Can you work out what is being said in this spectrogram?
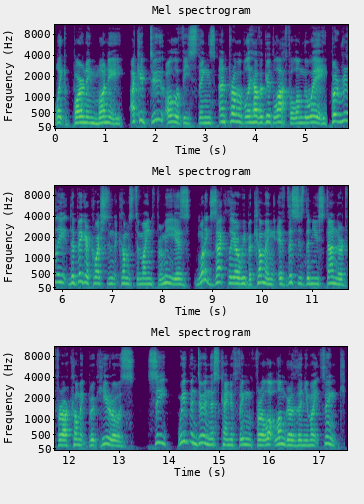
like burning money. I could do all of these things and probably have a good laugh along the way. But really, the bigger question that comes to mind for me is what exactly are we becoming if this is the new standard for our comic book heroes? See, we've been doing this kind of thing for a lot longer than you might think.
